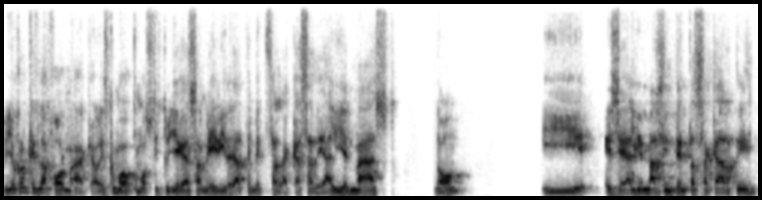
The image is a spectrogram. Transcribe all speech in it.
Yo creo que es la forma. Es como, como si tú llegas a Mérida, te metes a la casa de alguien más, ¿no? Y ese alguien más intenta sacarte,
